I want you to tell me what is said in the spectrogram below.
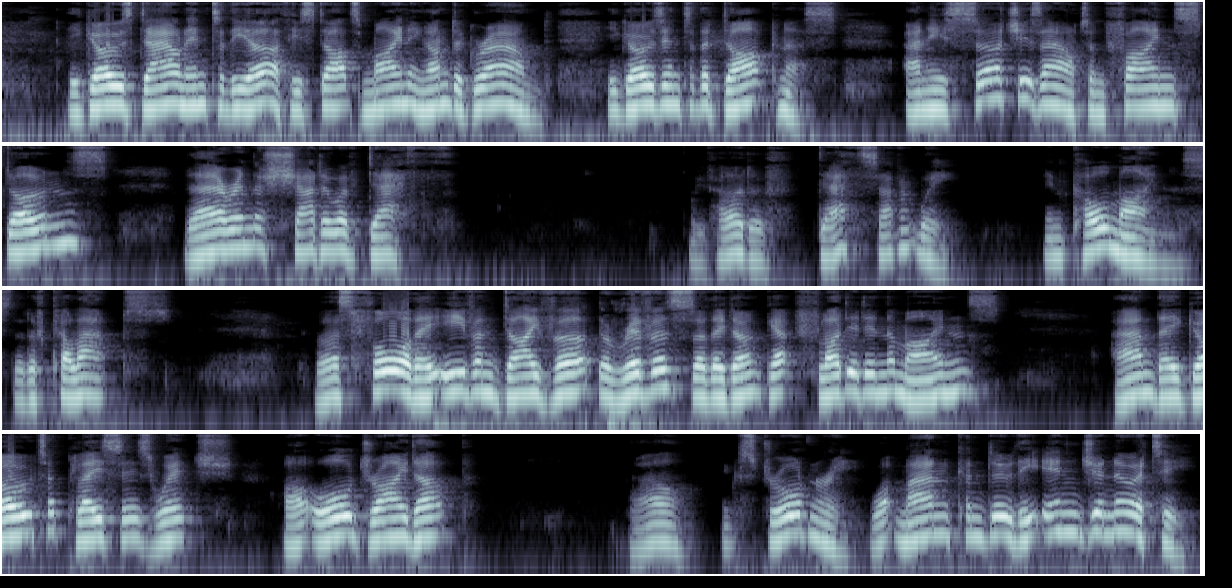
He goes down into the earth, he starts mining underground, he goes into the darkness, and he searches out and finds stones there in the shadow of death We've heard of deaths, haven't we? In coal mines that have collapsed. Verse 4 they even divert the rivers so they don't get flooded in the mines, and they go to places which are all dried up. Well, extraordinary what man can do, the ingenuity,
